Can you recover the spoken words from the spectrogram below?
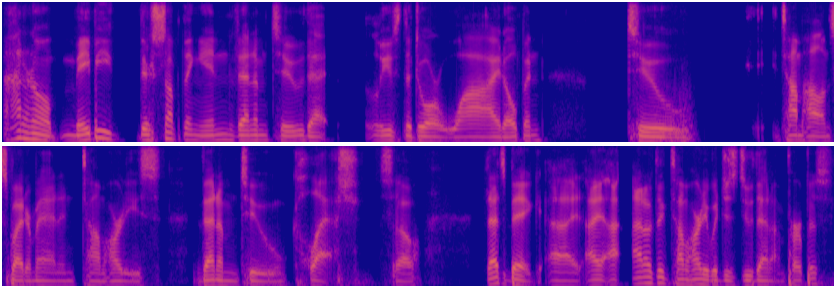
I don't know. Maybe there's something in Venom 2 that leaves the door wide open to Tom Holland's Spider Man and Tom Hardy's Venom 2 clash. So that's big. Uh, I I don't think Tom Hardy would just do that on purpose.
